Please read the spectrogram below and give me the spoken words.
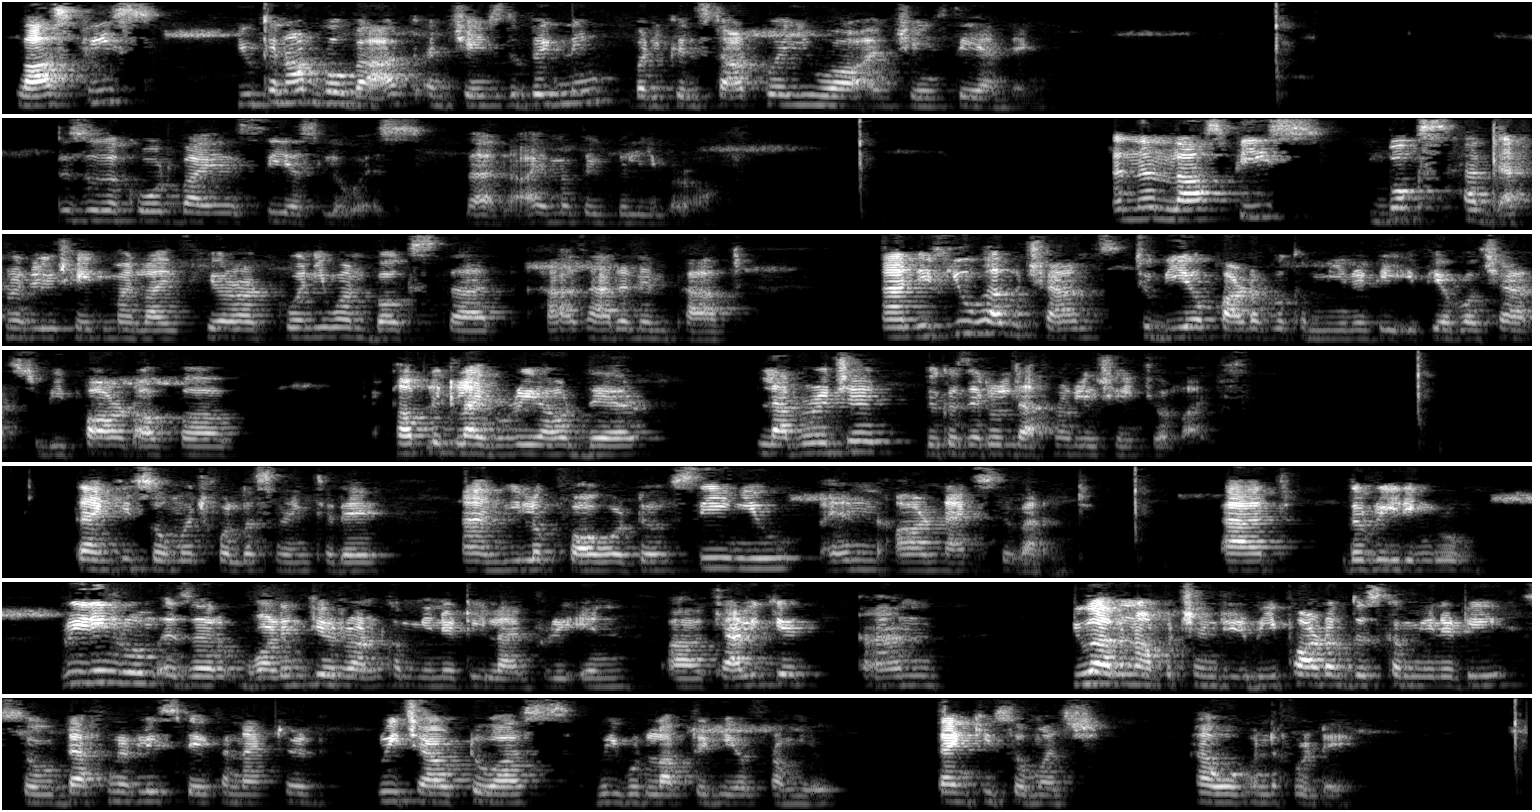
Last piece, you cannot go back and change the beginning, but you can start where you are and change the ending. This is a quote by C.S. Lewis that I'm a big believer of. And then last piece, books have definitely changed my life. Here are 21 books that has had an impact. And if you have a chance to be a part of a community, if you have a chance to be part of a public library out there. Leverage it because it will definitely change your life. Thank you so much for listening today. And we look forward to seeing you in our next event at the Reading Room. Reading Room is a volunteer run community library in uh, Calicut. And you have an opportunity to be part of this community. So definitely stay connected. Reach out to us. We would love to hear from you. Thank you so much. Have a wonderful day.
